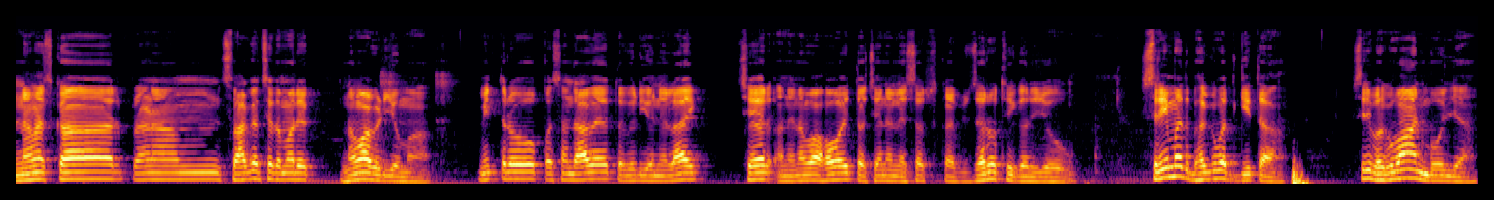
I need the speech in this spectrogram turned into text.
નમસ્કાર, પ્રણામ. સ્વાગત છે તમારે એક નવા વિડીયોમાં. મિત્રો, પસંદ આવે તો વિડીયોને લાઇક શેર અને નવા હોય તો ચેનલને સબસ્ક્રાઈબ જરૂરથી કરજો. શ્રીમદ ભગવદ્ ગીતા શ્રી ભગવાન બોલ્યા,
